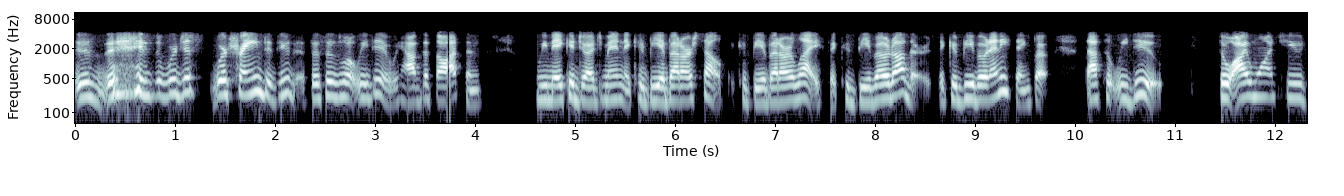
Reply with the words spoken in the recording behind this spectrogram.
we're just we're trained to do this. This is what we do. We have the thoughts and we make a judgment. It could be about ourselves, it could be about our life, it could be about others, it could be about anything, but that's what we do. So I want you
